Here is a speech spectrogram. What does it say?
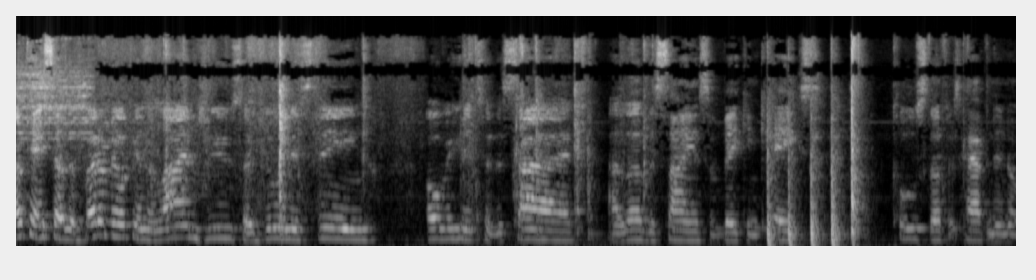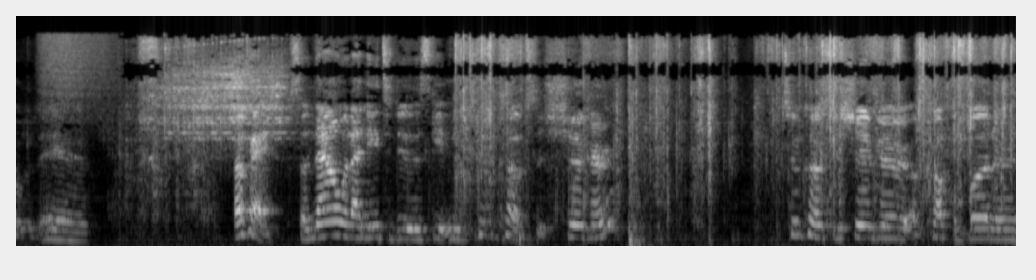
Okay, so the buttermilk and the lime juice are doing this thing over here to the side. I love the science of baking cakes. Cool stuff is happening over there. Okay, so now what I need to do is get me two cups of sugar. Two cups of sugar, a cup of butter.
